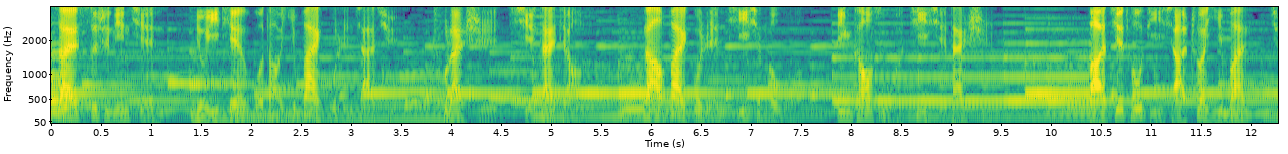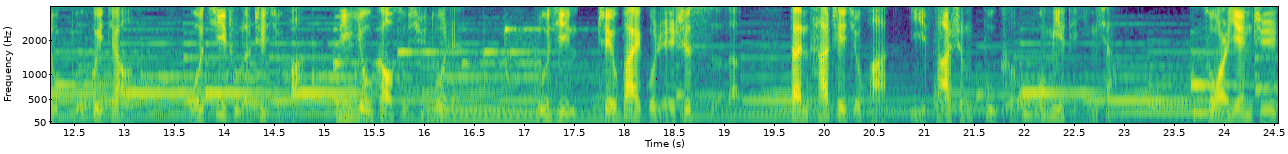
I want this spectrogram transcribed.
在四十年前，有一天我到一外国人家去，出来时鞋带掉了。那外国人提醒了我，并告诉我系鞋带时，把鞋头底下转一弯就不会掉了。我记住了这句话，并又告诉许多人。如今这外国人是死了，但他这句话已发生不可磨灭的影响。总而言之。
